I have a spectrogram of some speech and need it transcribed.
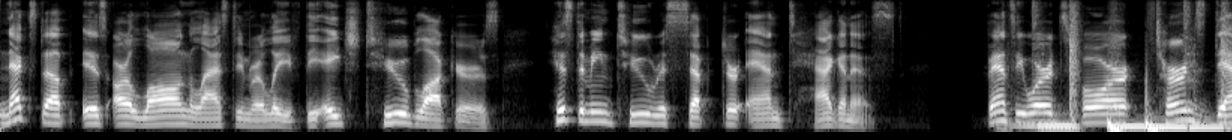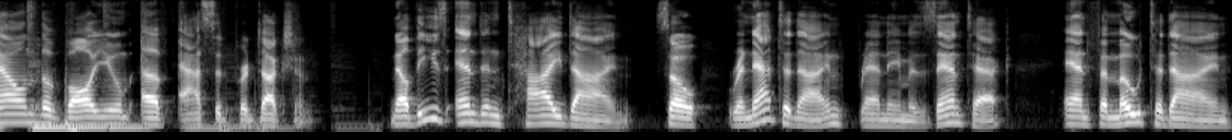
Next up is our long lasting relief, the H2 blockers, histamine 2 receptor antagonist. Fancy words for turns down the volume of acid production. Now, these end in tidine. So, ranitidine, brand name is Zantac, and famotidine,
